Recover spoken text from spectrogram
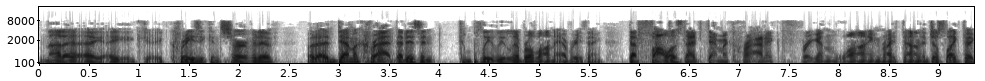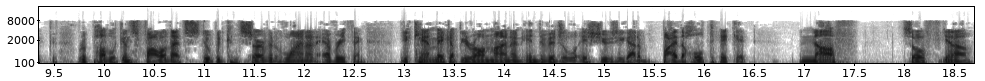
not a, a, a- crazy conservative, but a Democrat that isn't completely liberal on everything. That follows that Democratic friggin' line right down there, just like the Republicans follow that stupid conservative line on everything. You can't make up your own mind on individual issues. You got to buy the whole ticket. Enough. So if you know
